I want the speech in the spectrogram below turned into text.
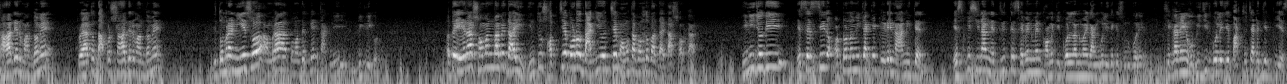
সাহাদের মাধ্যমে, প্রয়াত তাপস সাহাদের মাধ্যমে যে তোমরা নিয়ে এসো, আমরা তোমাদেরকে চাকরি বিক্রি করব। অত এরা সমানভাবে দায়ী, কিন্তু সবচেয়ে বড় দাগি হচ্ছে মমতা বন্দ্যোপাধ্যায়, তার সরকার। তিনি যদি এসএসসির অটোনমিটাকে কেড়ে না নিতেন এসপি সিনহার নেতৃত্বে seven man committee Kalyanmoy Ganguly থেকে শুরু করে, সেখানে অভিজিৎ বলে যে পার্থ চ্যাটার্জির পিএস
